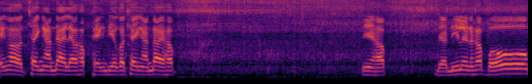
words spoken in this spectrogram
งก็ใช้งานได้แล้วครับ แผงเดียวก็ใช้งานได้ครับ นี่ครับ แบบนี้เลยนะครับผม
